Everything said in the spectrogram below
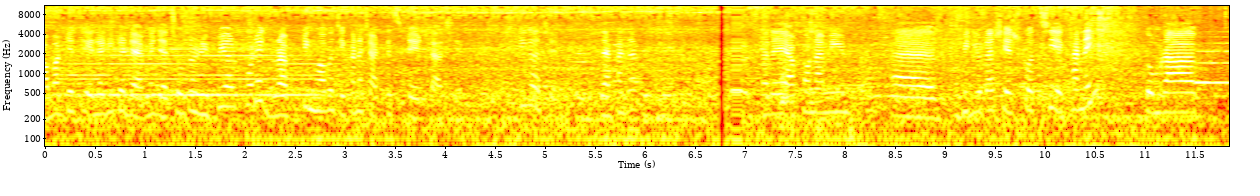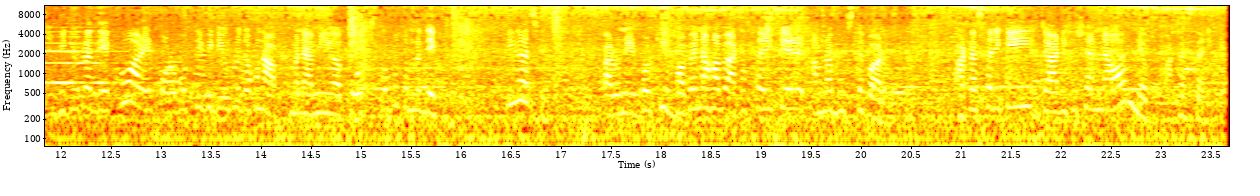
বাবার যেহেতু এলআইডিটা ড্যামেজ আছে, ওটা রিপেয়ার করে গ্রাফটিং হবে যেখানে চারটে স্টেট আছে, ঠিক আছে? দেখা যাক। তাহলে এখন আমি ভিডিওটা শেষ করছি এখানেই। তোমরা ভিডিওটা দেখো আর এর পরবর্তী ভিডিওগুলো যখন মানে আমি পোস্ট করব, তোমরা দেখো। ঠিক আছে? কারণ এরপর কি হবে না হবে আঠাশ তারিখের আমরা বুঝতে পারব। আঠাশ তারিখেই যা ডিসিশন নেওয়া, নেব আঠাশ তারিখে।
